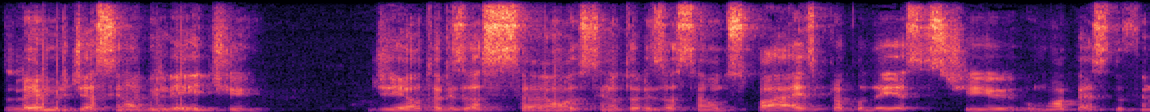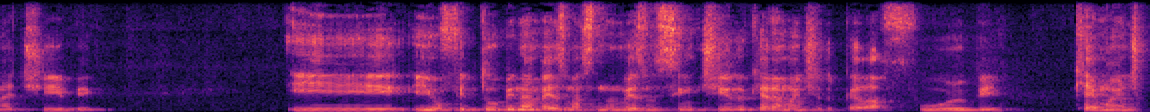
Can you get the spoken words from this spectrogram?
lembro de assinar bilhete de autorização, assinar autorização dos pais para poder assistir uma peça do FENATIB. E, e o FITUB na mesma, no mesmo sentido, que era mantido pela FURB, que é mantido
